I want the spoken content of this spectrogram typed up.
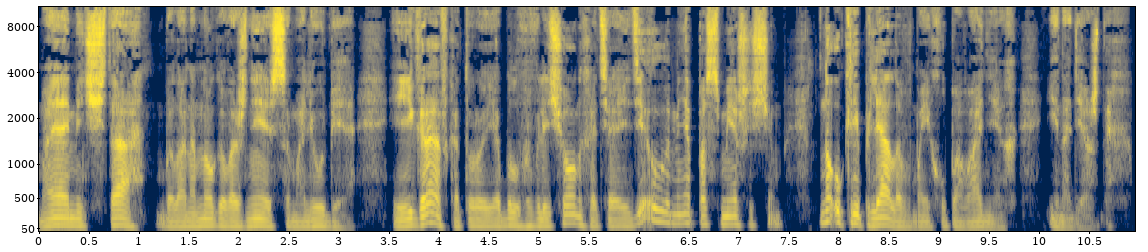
Моя мечта была намного важнее самолюбия, и игра, в которую я был вовлечен, хотя и делала меня посмешищем, но укрепляла в моих упованиях и надеждах.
